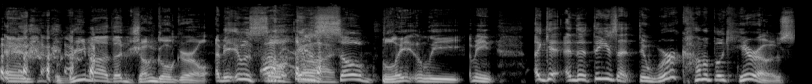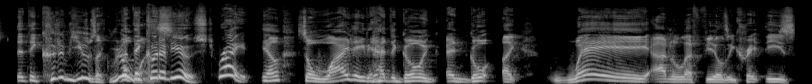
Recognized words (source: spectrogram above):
and Rima the Jungle Girl. I mean, it was so Oh, it was so blatantly. I mean, again, and the thing is that there were comic book heroes that they could have used, like real That they ones. could have used, right? You know, so why they had to go and, and go like way out of left field and create these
